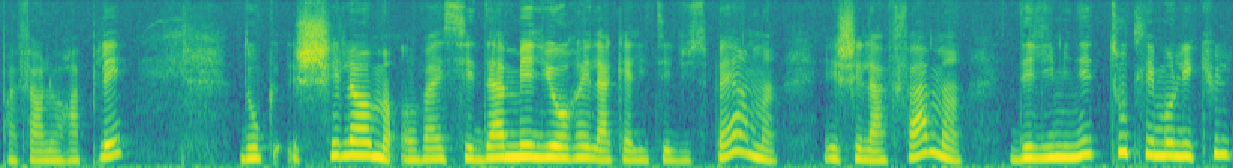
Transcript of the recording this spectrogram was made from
préfère le rappeler. Donc chez l'homme, on va essayer d'améliorer la qualité du sperme et chez la femme, d'éliminer toutes les molécules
